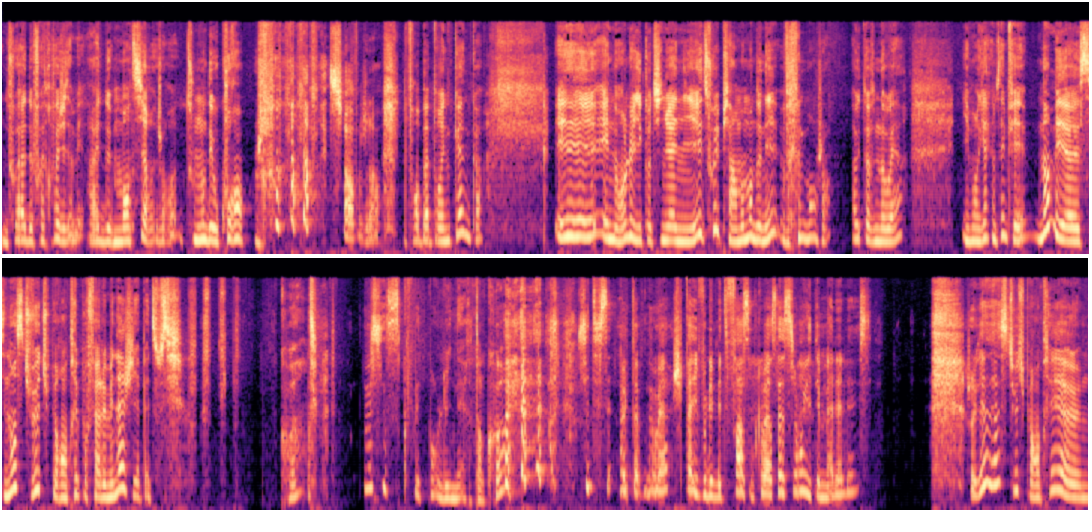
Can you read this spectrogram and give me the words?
une fois, deux fois, trois fois. J'ai dit, mais arrête de mentir, genre, tout le monde est au courant. genre, genre, me prends pas pour une conne, quoi. Et, et, non, lui, il continue à nier et tout. Et puis à un moment donné, vraiment, genre, out of nowhere, il me regarde comme ça, il me fait, non, mais sinon, si tu veux, tu peux rentrer pour faire le ménage, il n'y a pas de souci. Quoi? Mais c'est complètement lunaire. Attends, quoi? J'ai dit, c'est out of nowhere. Je sais pas, il voulait mettre fin à cette conversation, il était mal à l'aise. Je reviens, là, si tu veux, tu peux rentrer, euh,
